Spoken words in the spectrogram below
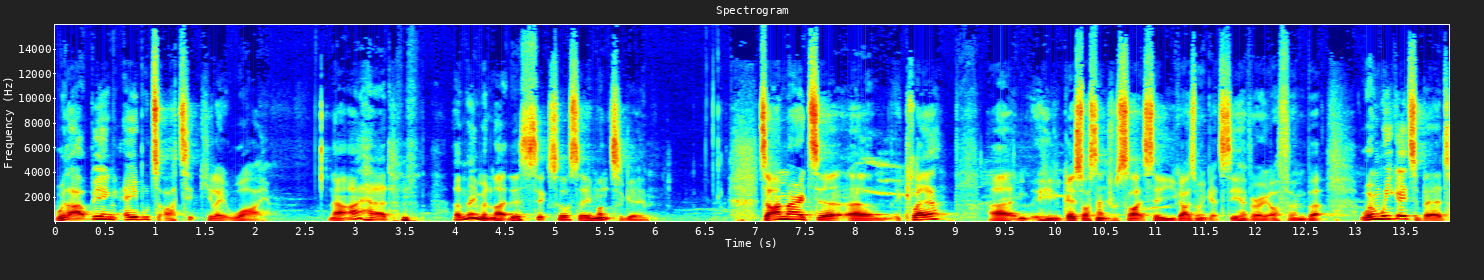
without being able to articulate why. Now, I had a moment like this six or so months ago. So I'm married to um, Claire, uh, who goes to our central site, so you guys won't get to see her very often. But when we go to bed,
